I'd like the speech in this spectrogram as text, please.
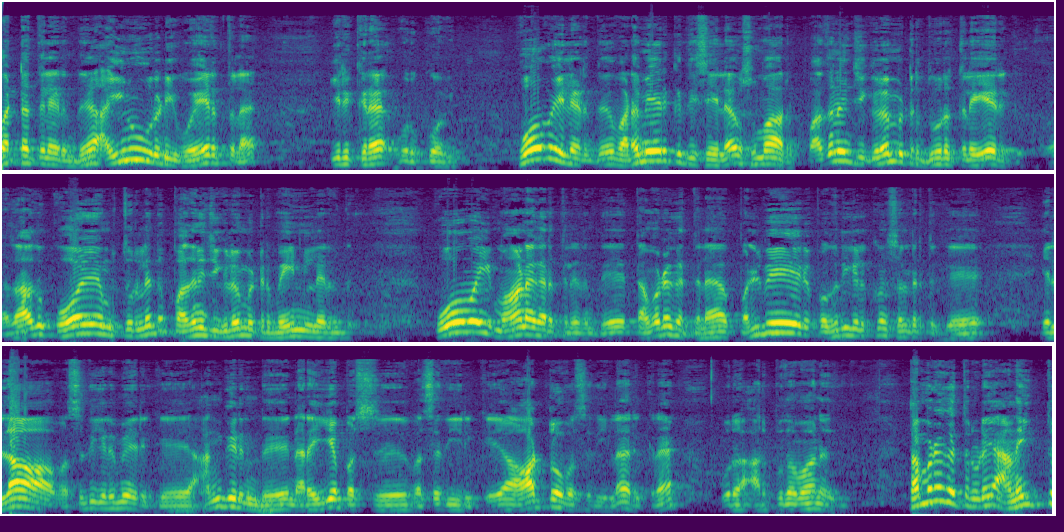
மட்டத்திலிருந்து ஐநூறு அடி உயரத்தில் இருக்கிற ஒரு கோவில். கோவையிலிருந்து வடமேற்கு திசையில் சுமார் பதினஞ்சு கிலோமீட்டர் தூரத்திலேயே இருக்குது அதாவது கோயம்புத்தூர்லேருந்து பதினஞ்சு கிலோமீட்டர் மெயின்லேருந்து. கோவை மாநகரத்திலிருந்து தமிழகத்தில் பல்வேறு பகுதிகளுக்கும் செல்கிறதுக்கு எல்லா வசதிகளுமே இருக்குது அங்கிருந்து நிறைய பஸ்ஸு வசதி இருக்குது ஆட்டோ வசதியெலாம் இருக்கிற ஒரு அற்புதமானது. தமிழகத்தினுடைய அனைத்து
